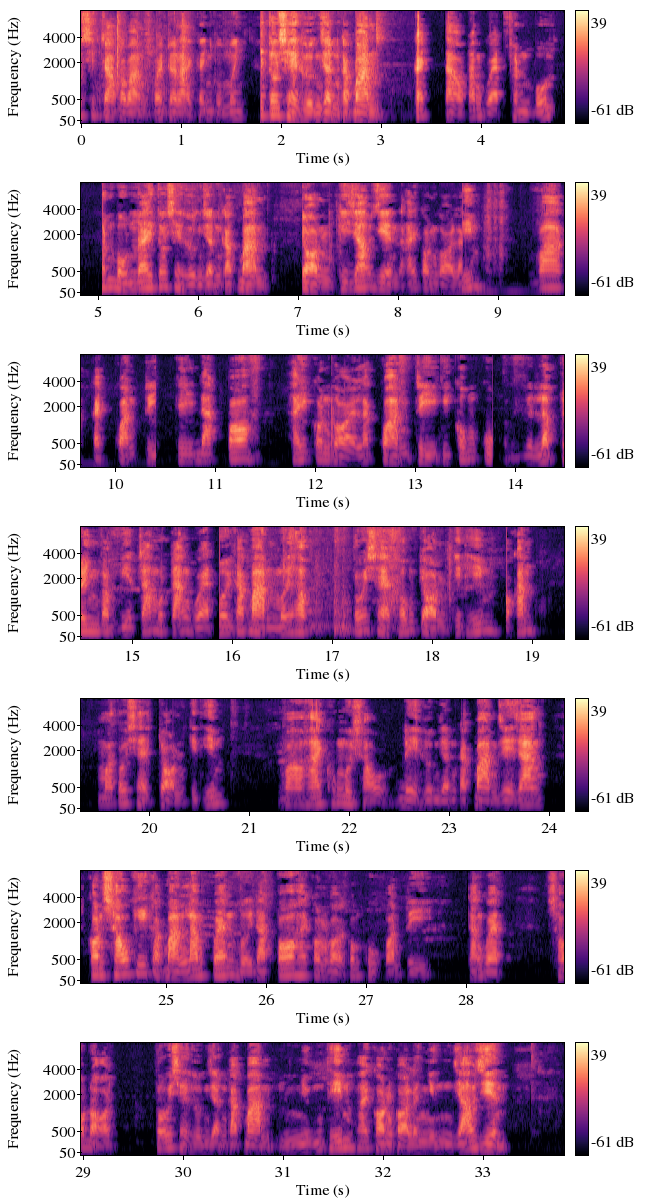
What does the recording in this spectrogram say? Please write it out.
Xin chào các bạn quay trở lại kênh của mình. Tôi sẽ hướng dẫn các bạn cách tạo trang web phần 4. Phần 4 này tôi sẽ hướng dẫn các bạn chọn cái giao diện hay còn gọi là theme và cách quản trị cái dashboard hay còn gọi là quản trị cái công cụ lập trình và viết ra một trang web. Với các bạn mới học, tôi sẽ không chọn cái theme khó khăn mà tôi sẽ chọn cái theme vào 2016 để hướng dẫn các bạn dễ dàng. Còn sau khi các bạn làm quen với dashboard hay còn gọi công cụ quản trị trang web, sau đó tôi sẽ hướng dẫn các bạn những theme hay còn gọi là những giao diện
